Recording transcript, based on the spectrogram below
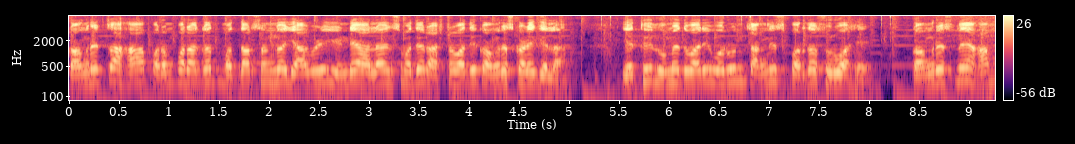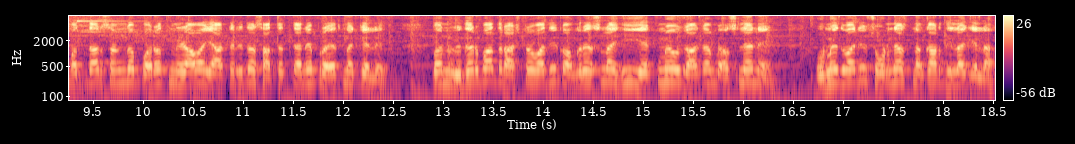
काँग्रेसचा हा परंपरागत मतदारसंघ यावेळी इंडिया अलायन्समध्ये राष्ट्रवादी काँग्रेसकडे गेला. येथील उमेदवारीवरून चांगली स्पर्धा सुरू आहे. काँग्रेसने हा मतदारसंघ परत मिळावा याकरिता सातत्याने प्रयत्न केले. पण विदर्भात राष्ट्रवादी काँग्रेसला ही एकमेव जागा असल्याने उमेदवारी सोडण्यास नकार दिला गेला.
